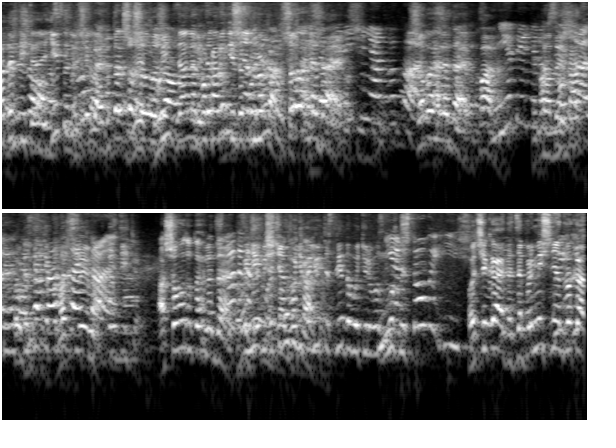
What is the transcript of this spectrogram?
подождите, есть или Чекай, ну так що ж ви взяли взяли Це адвокатський приміщення документ. адвоката. Що виглядає? Помещение адвоката. Що виглядає? Пане? Нет, я не Максим, разрешаю. Это Подождите, адвокатская Максим, тайна. подождите. А що ви тут оглядаєте? Що Ви це є таке? приміщення Почему вы не адвоката. даете следователю Нет, возможность... что вы ищете? Почекайте, це приміщення Ви адвоката.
